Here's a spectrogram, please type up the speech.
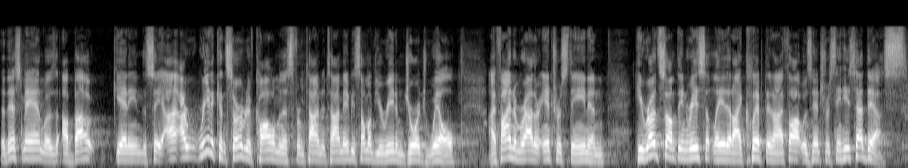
that this man was about getting to see. I, I read a conservative columnist from time to time. Maybe some of you read him, George Will. I find him rather interesting, and he wrote something recently that I clipped and I thought was interesting. He said this,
